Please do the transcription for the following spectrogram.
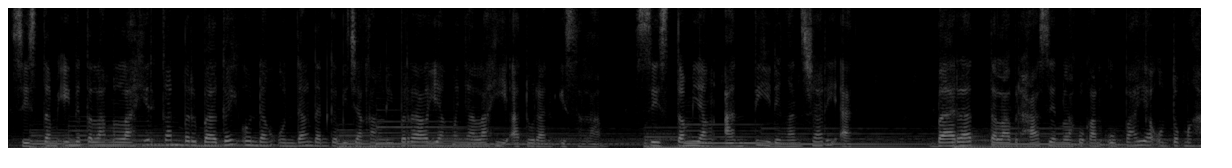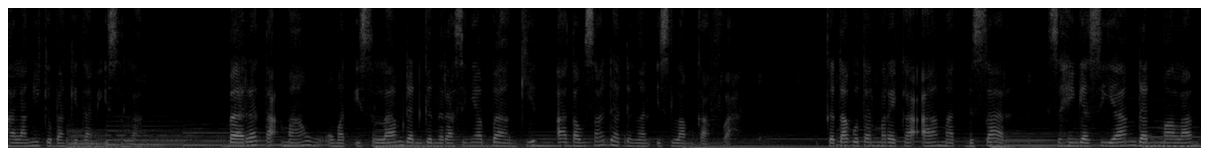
Sistem ini telah melahirkan berbagai undang-undang dan kebijakan liberal yang menyalahi aturan Islam. Sistem yang anti dengan syariat Barat telah berhasil melakukan upaya untuk menghalangi kebangkitan Islam. Barat tak mau umat Islam dan generasinya bangkit atau sadar dengan Islam kafah. Ketakutan mereka amat besar, sehingga siang dan malam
